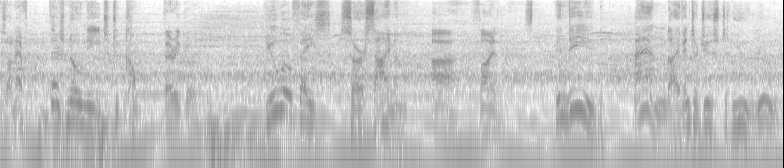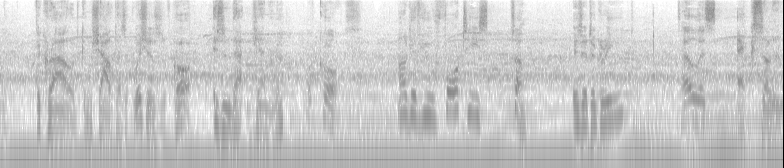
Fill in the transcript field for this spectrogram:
is on every... There's no need to come. Very good. You will face Sir Simon. Ah, finally. Indeed. And I've introduced a new rule. The crowd can shout as it wishes, of course. Isn't that generous? Of course. I'll give you 40... So, is it agreed? Tell this... Excellent.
